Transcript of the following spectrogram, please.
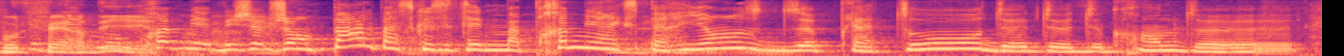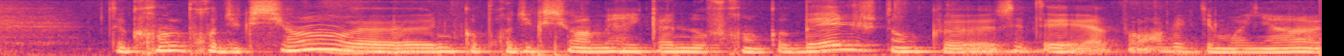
vous le faire dire. premier- mais je- j'en parle parce que c'était ma première expérience de plateau, de, de, de grande, de grande production, euh, une coproduction américano-franco-belge. Donc euh, c'était bon, avec des moyens.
